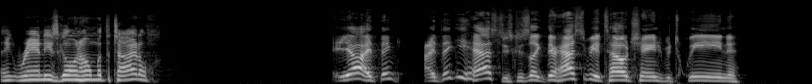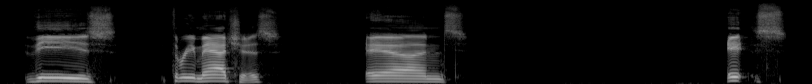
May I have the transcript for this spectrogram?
I think Randy's going home with the title. Yeah, I think I think he has to because like there has to be a title change between these three matches, and it's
